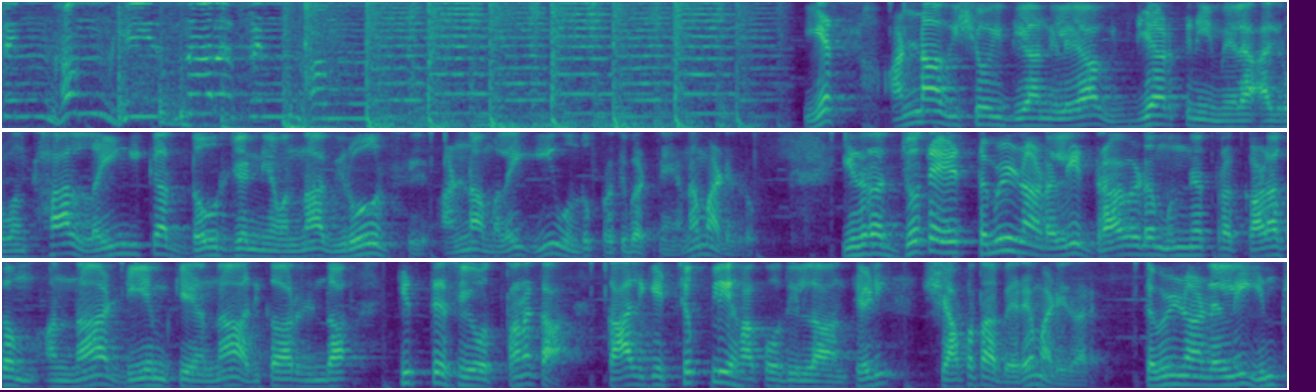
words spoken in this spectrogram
ಸಿಂಹಂ ಸಿಂಹಂ ಎಸ್, ಅಣ್ಣಾ ವಿಶ್ವವಿದ್ಯಾನಿಲಯ ವಿದ್ಯಾರ್ಥಿನಿ ಮೇಲೆ ಆಗಿರುವಂತಹ ಲೈಂಗಿಕ ದೌರ್ಜನ್ಯವನ್ನು ವಿರೋಧಿಸಿ ಅಣ್ಣಾಮಲೈ ಈ ಒಂದು ಪ್ರತಿಭಟನೆಯನ್ನು ಮಾಡಿದರು. ಇದರ ಜೊತೆ ತಮಿಳುನಾಡಲ್ಲಿ ದ್ರಾವಿಡ ಮುನ್ನೆತ್ರ ಕಳಗಂ ಅನ್ನ ಡಿ ಎಂ ಕೆಯನ್ನು ಅಧಿಕಾರದಿಂದ ಕಿತ್ತೆಸೆಯೋ ತನಕ ಕಾಲಿಗೆ ಚಪ್ಪಲಿ ಹಾಕೋದಿಲ್ಲ ಅಂಥೇಳಿ ಶಪಥ ಬೇರೆ ಮಾಡಿದ್ದಾರೆ. ತಮಿಳುನಾಡಲ್ಲಿ ಇಂಥ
